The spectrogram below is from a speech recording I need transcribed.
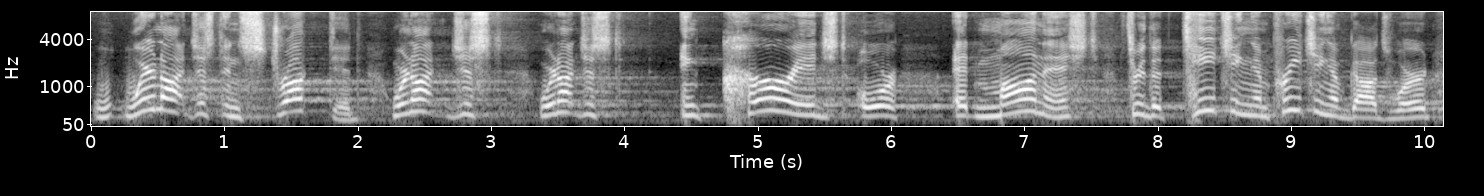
We're not just instructed, we're not just, we're not just encouraged or admonished through the teaching and preaching of God's word,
